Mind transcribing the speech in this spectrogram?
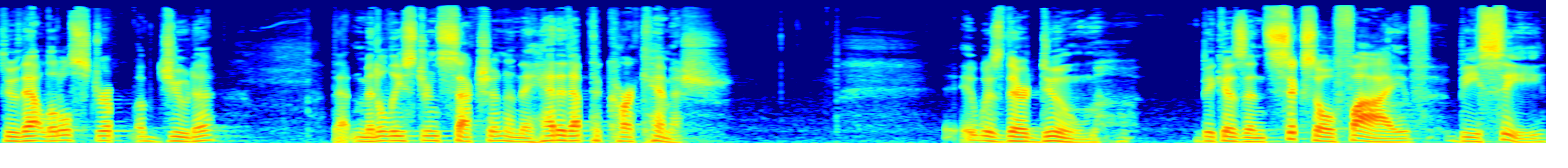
through that little strip of Judah, that Middle Eastern section, and they headed up to Carchemish. It was their doom because in 605 BC,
